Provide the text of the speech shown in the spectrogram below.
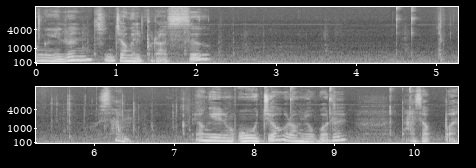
평일은 신청일 플러스 3 평일은 5죠? 그럼 요거를 다섯 번.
